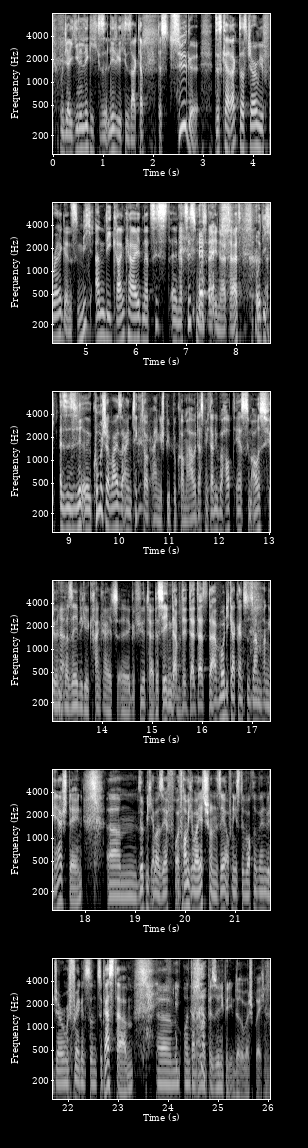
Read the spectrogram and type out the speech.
und ja lediglich, lediglich gesagt habe, dass Züge des Charakters Jeremy Fragrance mich an die Krankheit Narzisst, äh, Narzissmus erinnert hat und ich also äh, komischerweise einen TikTok eingespielt bekommen habe, das mich dann überhaupt erst zum Ausführen Ja. über selbige Krankheit äh, geführt hat. Deswegen, da, da, das, da wollte ich gar keinen Zusammenhang herstellen. Ähm, Würde mich aber sehr freuen, freue mich aber jetzt schon sehr auf nächste Woche, wenn wir Jeremy Fragrance zu Gast haben ähm, und dann einmal persönlich mit ihm darüber sprechen.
